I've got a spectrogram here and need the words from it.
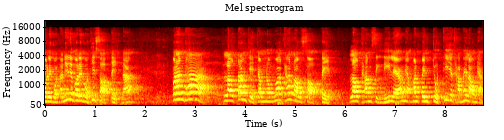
บริบทอันนี้ในบริบทที่สอบติดนะ เพราะฉะนั้นถ้าเราตั้งเจตจำนงว่าถ้าเราสอบติด เราทำสิ่งนี้แล้วเนี่ยมันเป็นจุดที่จะทำให้เราเนี่ย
